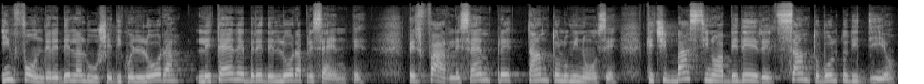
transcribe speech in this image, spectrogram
Infondere della luce di quell'ora le tenebre dell'ora presente, per farle sempre tanto luminose che ci bastino a vedere il santo volto di Dio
